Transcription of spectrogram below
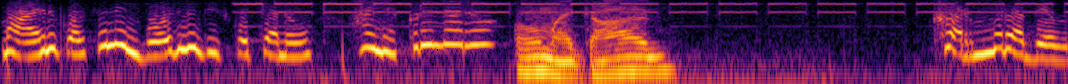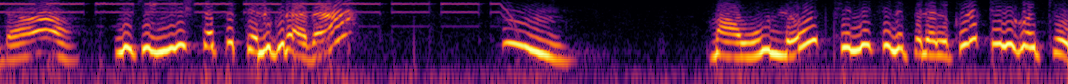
మా ఆయన కోసం నేను భోజనం తీసుకొచ్చాను ఆయన ఎక్కడున్నారు oh my god కర్మరా దేవుడా నీకు ఇంగ్లీష్ తప్ప తెలుగు రాదా హ్మ్. మా ఊళ్ళో చిన్న చిన్న పిల్లలు కూడా తెలుగొచ్చు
